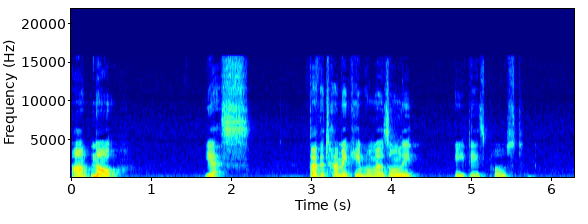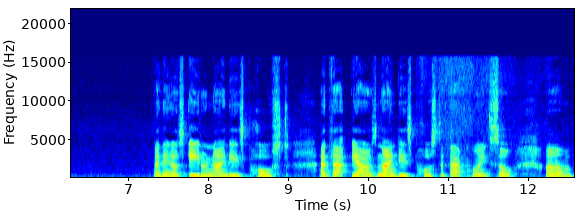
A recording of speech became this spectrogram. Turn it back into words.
Um, no, yes, by the time I came home, I was only eight days post. I think I was eight or nine days post at that. Yeah, I was nine days post at that point. So, um,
